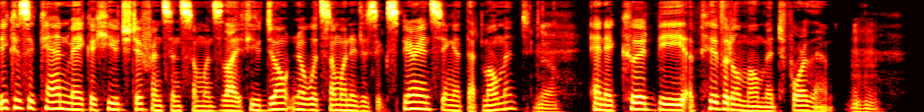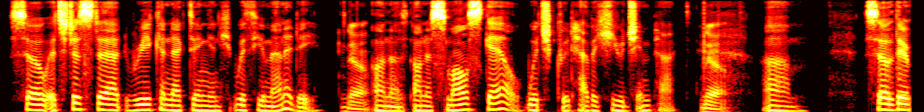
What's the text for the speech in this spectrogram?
because it can make a huge difference in someone's life. You don't know what someone is experiencing at that moment, Yeah. And it could be a pivotal moment for them. hmm So it's just that reconnecting in, with humanity Yeah. on a on a small scale, which could have a huge impact. Yeah. Um, so there are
